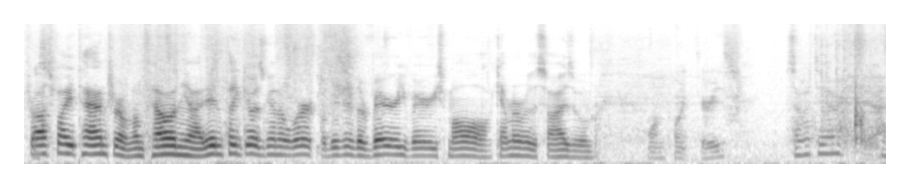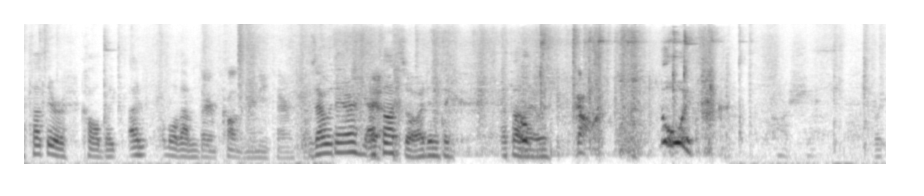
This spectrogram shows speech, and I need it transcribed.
Frostbite tantrum. I'm telling you, I didn't think it was gonna work, but these are they're very, very small. I can't remember the size of them. 1.3s. Is that what they are? I thought they were called like. I, well, them. They're called mini tantrums. Is that what they are? I thought so. I didn't think. I thought that was. Oh, God. Oh wait. Oh, shit. Wait.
